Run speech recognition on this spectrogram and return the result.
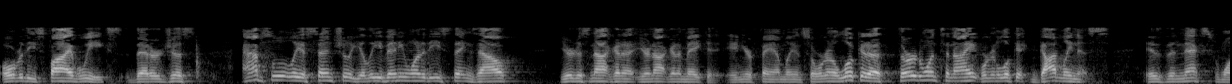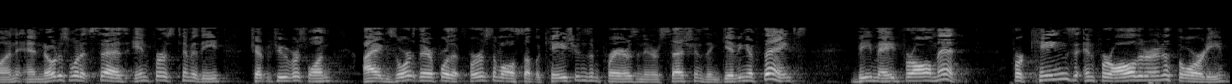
over these five weeks that are just absolutely essential. You leave any one of these things out, you're just not gonna you're not gonna make it in your family. And so we're gonna look at a third one tonight. We're gonna look at godliness is the next one. And notice what it says in 1 Timothy chapter 2 verse 1. I exhort therefore that first of all supplications and prayers and intercessions and giving of thanks be made for all men, for kings and for all that are in authority,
